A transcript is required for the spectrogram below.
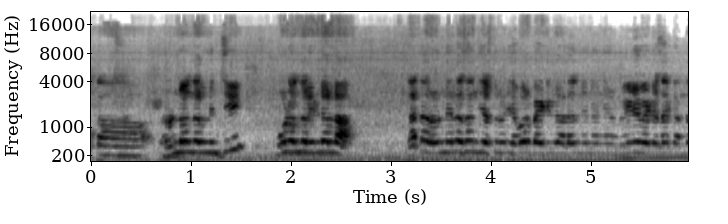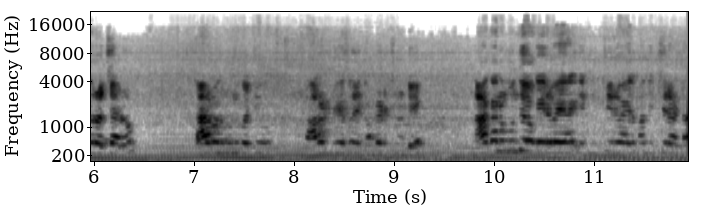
ఒక రెండు వందల నుంచి మూడు వందల ఇళ్ళల్లో గత రెండు నెలల సంది చేస్తున్నాడు. ఎవరు బయటికి రాలేదు. నిన్న నేను వీడియో పెట్టేసరికి అందరూ వచ్చారు. చాలా మంది ముందుకు వచ్చి ఆల్రెడీ చేసుకుని కంప్లీట్ ఇచ్చింది. నాకన్నా ముందే ఒక ఇరవై ఐదు నుంచి ఇరవై ఐదు మంది ఇచ్చారంట.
